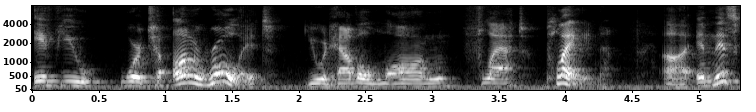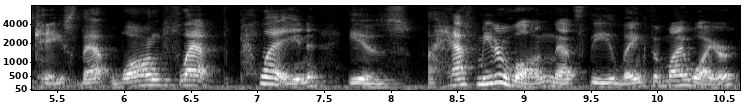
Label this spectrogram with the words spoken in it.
If you were to unroll it, you would have a long flat plane. Uh, in this case, that long flat plane is a half meter long, that's the length of my wire.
